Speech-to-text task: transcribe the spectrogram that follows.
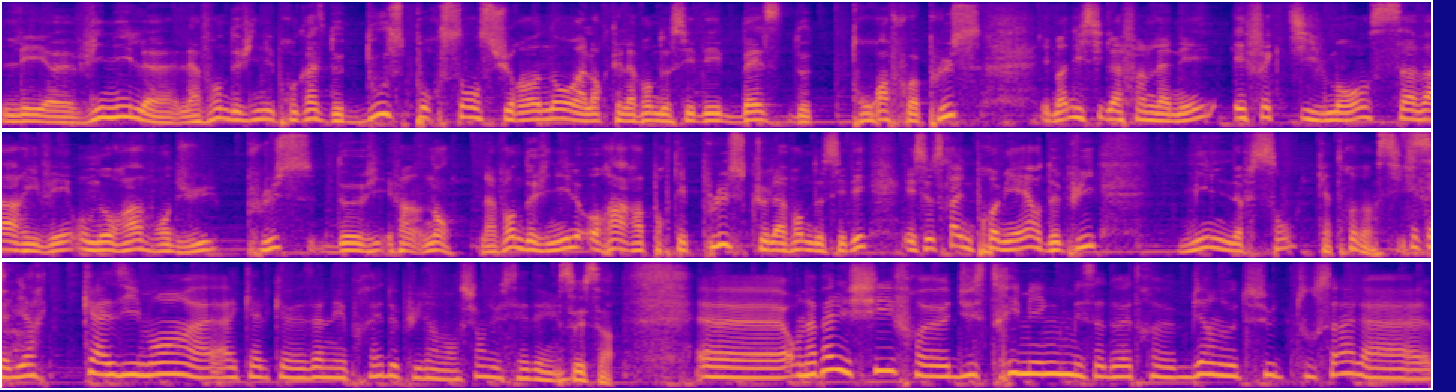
les euh, vinyles, la vente de vinyles progresse de 12% sur un an alors que la vente de CD baisse de trois fois plus, et eh bien d'ici la fin de l'année, effectivement, ça va arriver, on aura vendu plus de... Enfin non, la vente de vinyle aura rapporté plus que la vente de CD, et ce sera une première depuis 1986. C'est-à-dire quasiment à quelques années près depuis l'invention du CD. C'est ça. Euh, on n'a pas les chiffres euh, du streaming, mais ça doit être bien au-dessus de tout ça. La euh,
